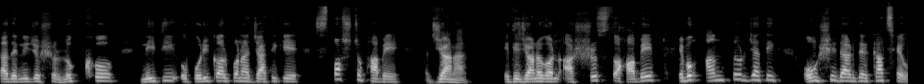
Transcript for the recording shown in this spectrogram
তাদের নিজস্ব লক্ষ্য, নীতি ও পরিকল্পনা জাতিকে স্পষ্টভাবে জানাক। এতে জনগণ আশ্বস্ত হবে এবং আন্তর্জাতিক অংশীদারদের কাছেও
